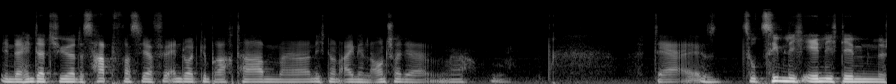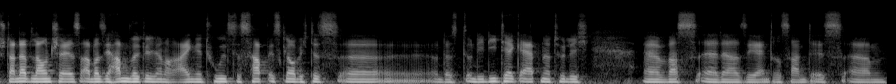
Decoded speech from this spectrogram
in der Hintertür. Das Hub, was sie ja für Android gebracht haben, äh, nicht nur einen eigenen Launcher, der, der so ziemlich ähnlich dem Standard-Launcher ist, aber sie haben wirklich auch noch eigene Tools. Das Hub ist, glaube ich, das, äh, und, das und die DTEC-App natürlich, äh, was äh, da sehr interessant ist. Ähm,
